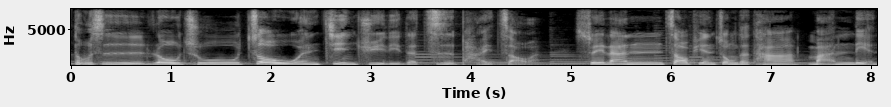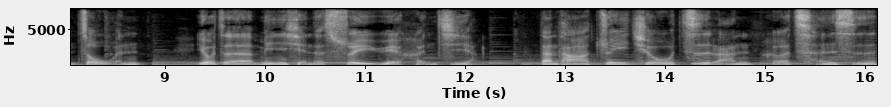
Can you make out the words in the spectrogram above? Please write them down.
都是露出皱纹近距离的自拍照啊。虽然照片中的她满脸皱纹，有着明显的岁月痕迹啊。但他追求自然和诚实，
